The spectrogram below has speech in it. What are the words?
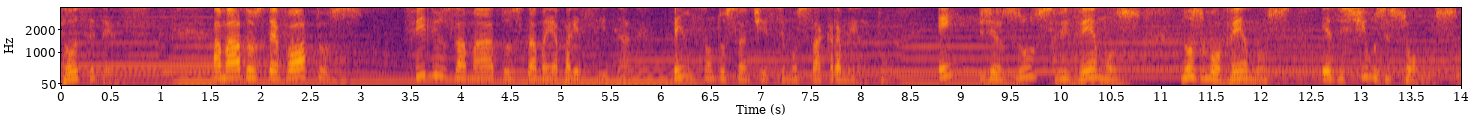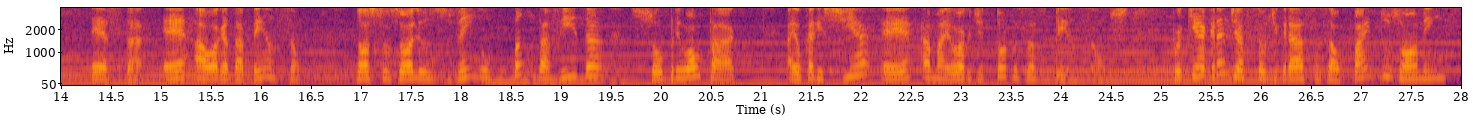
1210. Amados devotos, Filhos amados da Mãe Aparecida, bênção do Santíssimo Sacramento. Em Jesus vivemos, nos movemos, existimos e somos. Esta é a hora da bênção. Nossos olhos veem o pão da vida sobre o altar. A Eucaristia é a maior de todas as bênçãos, porque é a grande ação de graças ao Pai dos homens,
